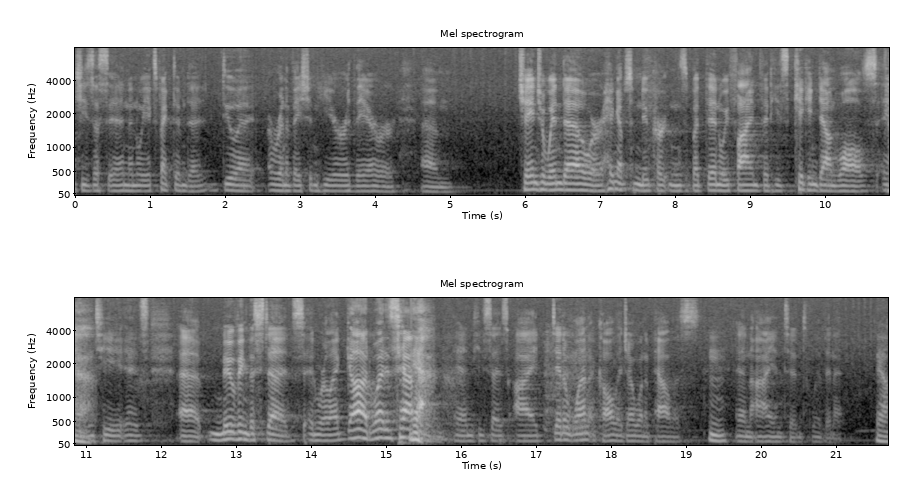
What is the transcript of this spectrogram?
Jesus in, and we expect Him to do a, a renovation here or there, or um, change a window or hang up some new curtains, but then we find that he's kicking down walls and he is uh, moving the studs, and we're like, God, what is happening? And he says, I didn't want a college, I want a palace, and I intend to live in it. Yeah.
